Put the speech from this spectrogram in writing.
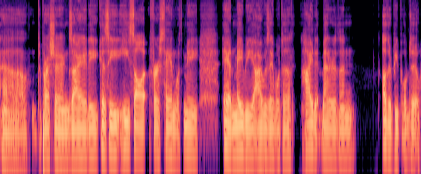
uh, depression, anxiety, because he he saw it firsthand with me, and maybe I was able to hide it better than other people do.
